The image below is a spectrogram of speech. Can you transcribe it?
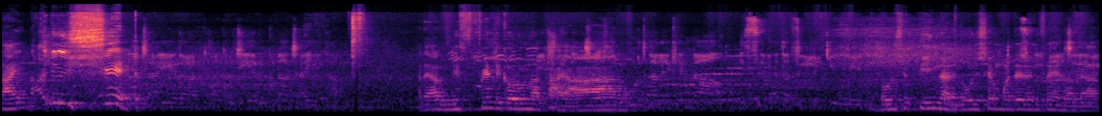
नाही नाही शेट अरे यार मिसफिल्ड करू नका यार। दोनशे तीन झाले दोनशे मध्ये त्यांचं हे झालं यार.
